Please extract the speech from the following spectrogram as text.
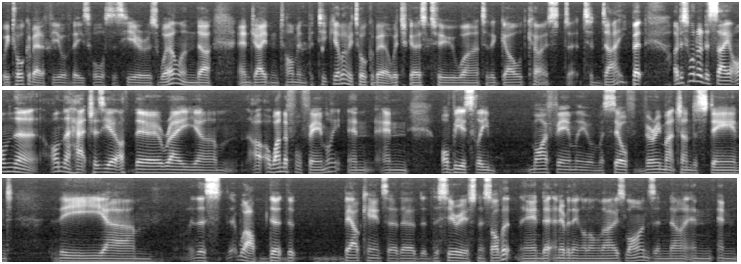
we talk about a few of these horses here as well, and uh, and Jade and Tom in particular. We talk about which goes to uh, to the Gold Coast today. But I just wanted to say on the on the Hatches, yeah, they're a um, a wonderful family, and and obviously my family or myself very much understand the um, this well the the bowel cancer the, the the seriousness of it and and everything along those lines and uh, and and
